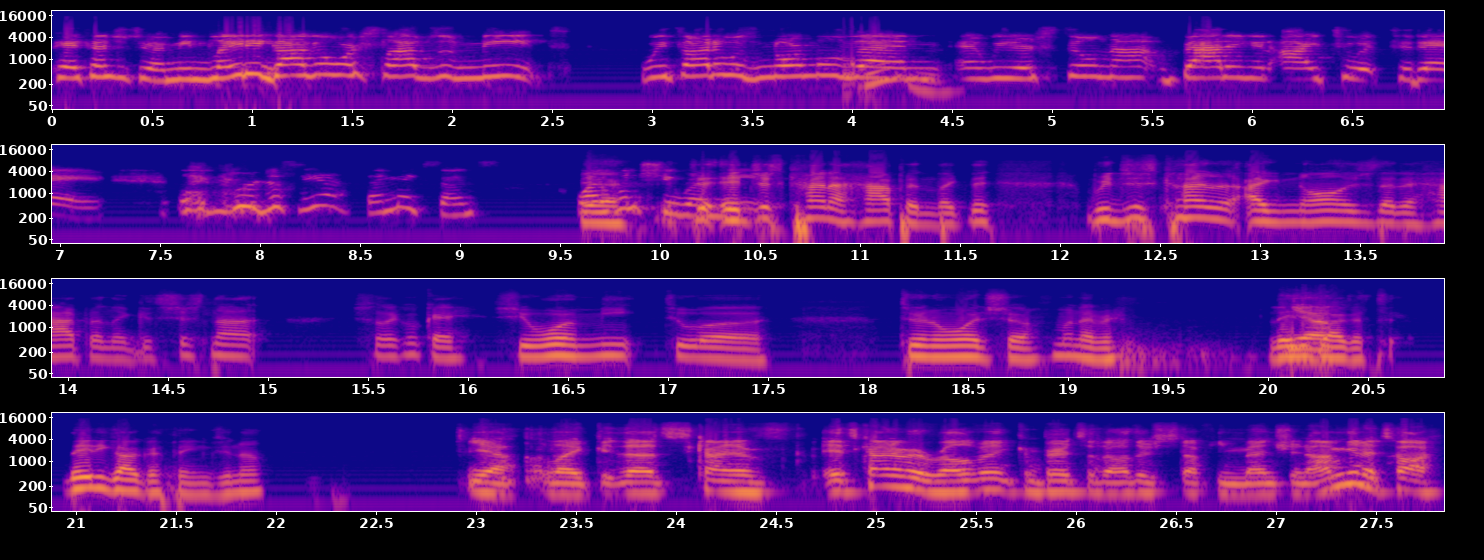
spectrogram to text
pay attention to. I mean, Lady Gaga wore slabs of meat. We thought it was normal then, and we are still not batting an eye to it today. Like we're just yeah, that makes sense. Why Yeah, wouldn't she it, wear ju- meat? it just kind of happened. Like the, we just kind of acknowledged that it happened. Like it's just not. She's like, okay, she wore meat to a to an award show. Whatever. Lady Yeah. Gaga. Lady Gaga things, you know. Yeah, like that's kind of it's kind of irrelevant compared to the other stuff you mentioned. I'm gonna talk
